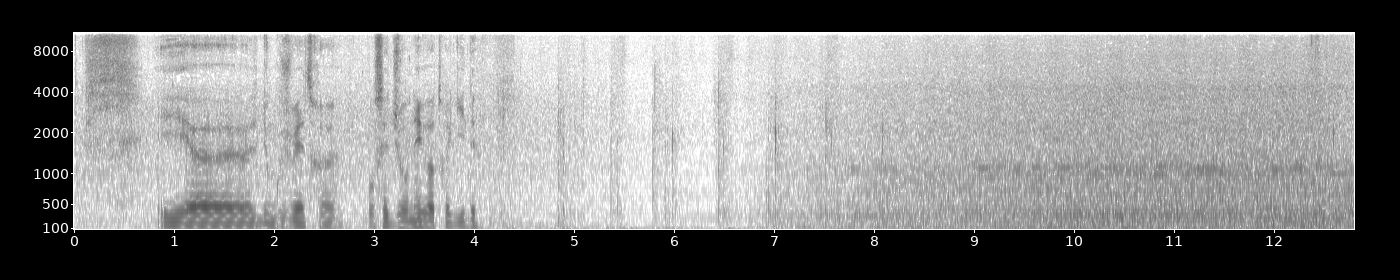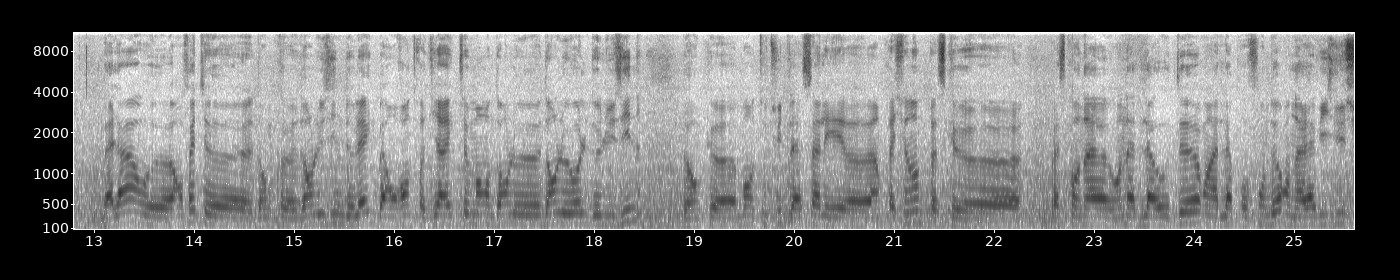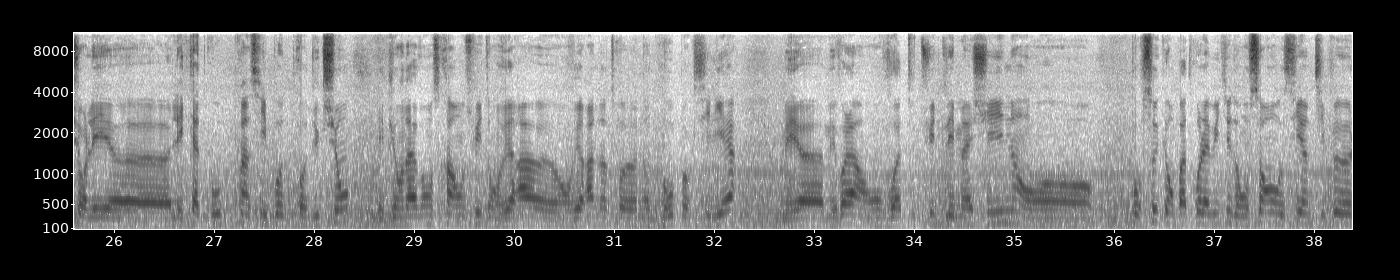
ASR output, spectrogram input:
Et euh, donc je vais être pour cette journée votre guide? Bah là, euh, en fait, euh, donc, euh, dans l'usine de l'Aigle, bah, on rentre directement dans le, dans le hall de l'usine. Donc, bon, tout de suite, la salle est impressionnante parce qu'on a, on a de la hauteur, on a de la profondeur, on a la visu sur les, les quatre groupes principaux de production. Et puis, on avancera ensuite, on verra, on verra notre, notre groupe auxiliaire. Mais, mais voilà, on voit tout de suite les machines. Pour ceux qui n'ont pas trop l'habitude, on sent aussi un petit peu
